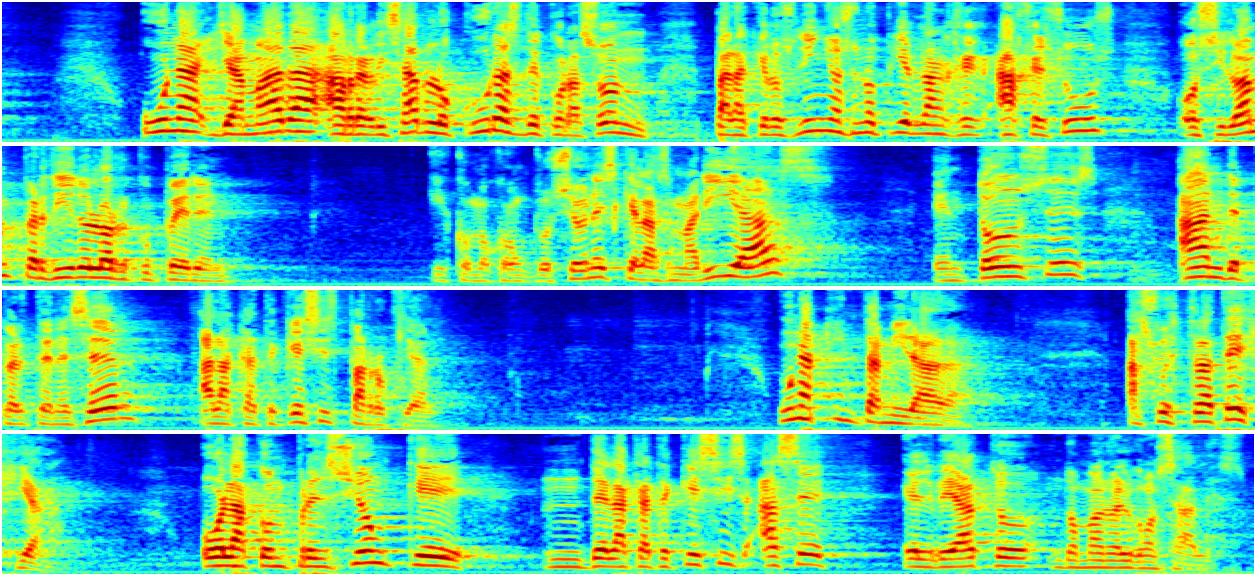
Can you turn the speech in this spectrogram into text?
una llamada a realizar locuras de corazón para que los niños no pierdan a Jesús o si lo han perdido lo recuperen. Y como conclusión es que las Marías entonces han de pertenecer a la catequesis parroquial. Una quinta mirada a su estrategia o la comprensión que mm, de la catequesis hace el beato don Manuel González.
